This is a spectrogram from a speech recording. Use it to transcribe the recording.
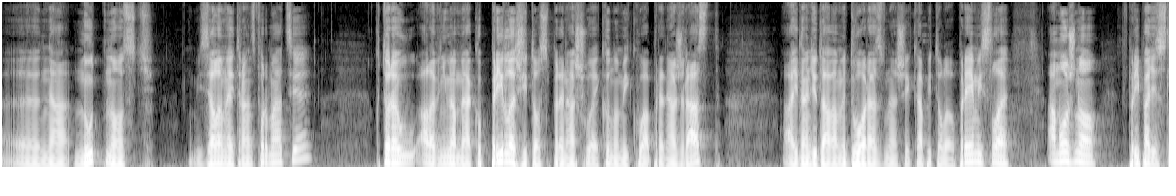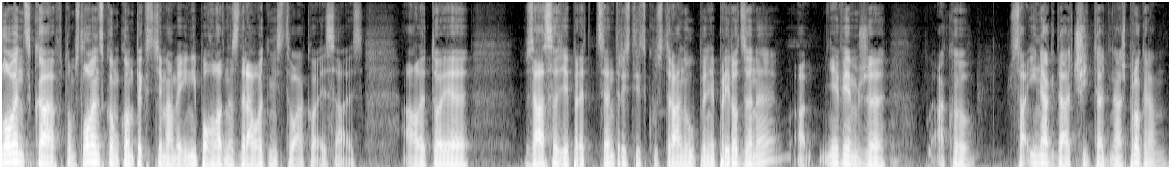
e, na nutnosť zelenej transformácie, ktorú ale vnímame ako príležitosť pre našu ekonomiku a pre náš rast. Aj na ňu dávame dôraz v našej kapitole o priemysle. A možno v prípade Slovenska, v tom slovenskom kontexte máme iný pohľad na zdravotníctvo ako SAS. Ale to je v zásade pre centristickú stranu úplne prirodzené a neviem, že ako sa inak dá čítať náš program.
